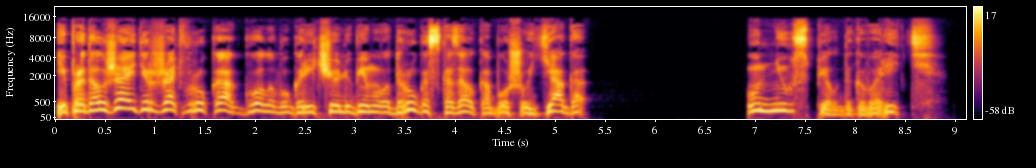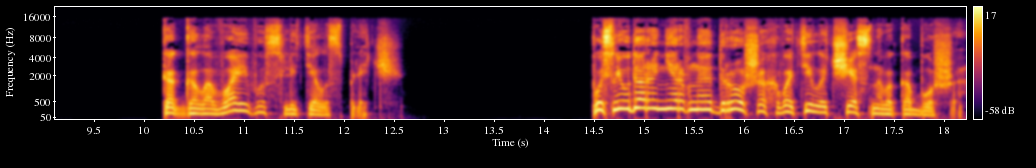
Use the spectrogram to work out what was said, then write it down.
и, продолжая держать в руках голову горячо любимого друга, сказал Кабошу «Яга». Он не успел договорить как голова его слетела с плеч. После удара нервная дрожь охватила честного кабоша.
